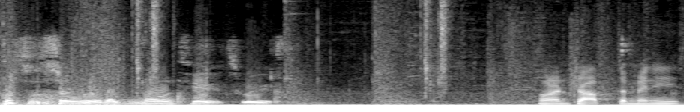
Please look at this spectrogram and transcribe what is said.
This is so weird. Like, no one's here. It's weird. Wanna drop the minis?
